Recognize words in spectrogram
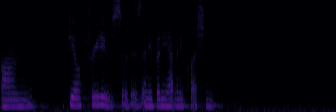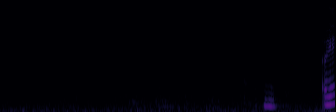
um, feel free to. So, does anybody have any questions? Okay.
